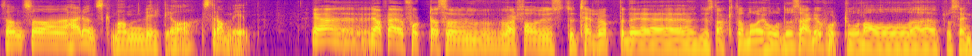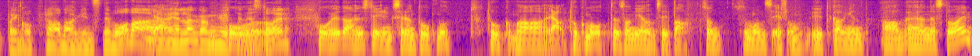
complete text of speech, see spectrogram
Så her ønsker man virkelig å stramme inn. Ja, ja, for det er jo fort, altså, i hvert fall hvis du teller opp det du snakket om nå i hodet, så er det jo fort 2,5 prosentpoeng opp fra dagens nivå da, ja. en eller annen gang ut i neste år. Får jo da en styringsrente opp mot 2,8 ja, sånn gjennomsnitt, da, sånn, som man sier som utgangen av eh, neste år.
